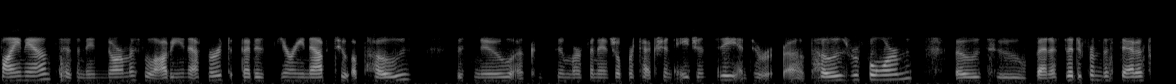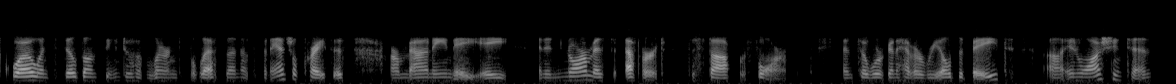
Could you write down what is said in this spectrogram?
financed, has an enormous lobbying effort that is gearing up to oppose this new uh, Consumer Financial Protection Agency and to uh, oppose reforms. Those who benefited from the status quo and still don't seem to have learned the lesson of the financial crisis are mounting a, a an enormous effort to stop reforms. And so we're going to have a real debate uh, in Washington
